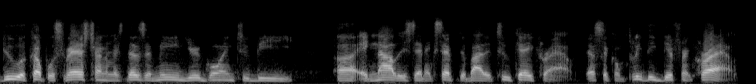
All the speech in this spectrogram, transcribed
do a couple Smash tournaments doesn't mean you're going to be uh, acknowledged and accepted by the 2K crowd. That's a completely different crowd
